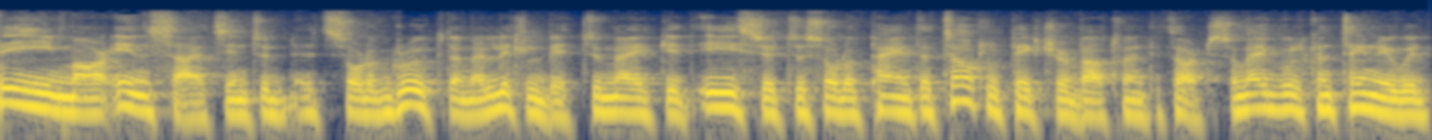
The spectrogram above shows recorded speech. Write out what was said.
theme our insights into sort of group them a little bit to make it easier to sort of paint a total picture about 2030. So maybe we'll continue with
